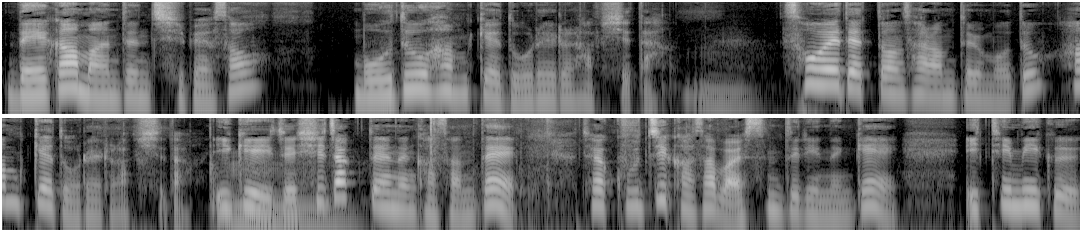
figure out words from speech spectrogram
내가 만든 집에서 모두 함께 노래를 합시다. 음. 소외됐던 사람들 모두 함께 노래를 합시다. 이게 음. 이제 시작되는 가사인데 제가 굳이 가사 말씀드리는 게 이 팀이 그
